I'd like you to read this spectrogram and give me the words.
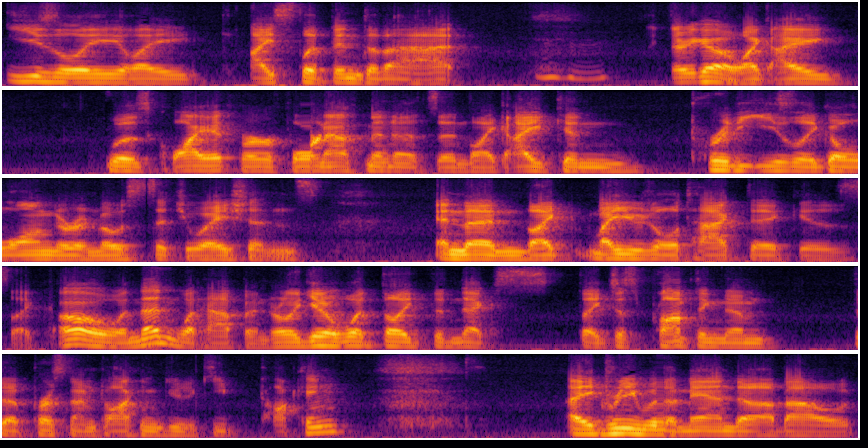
easily like I slip into that. Mm-hmm. There you go. Like I was quiet for four and a half minutes, and like I can pretty easily go longer in most situations. and then like my usual tactic is like oh and then what happened or like you know what like the next like just prompting them the person i'm talking to to keep talking i agree with amanda about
